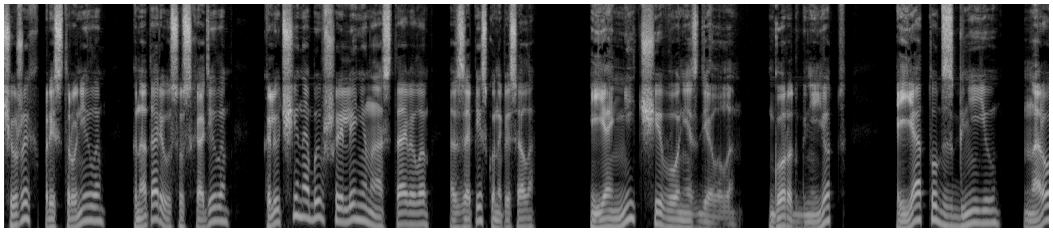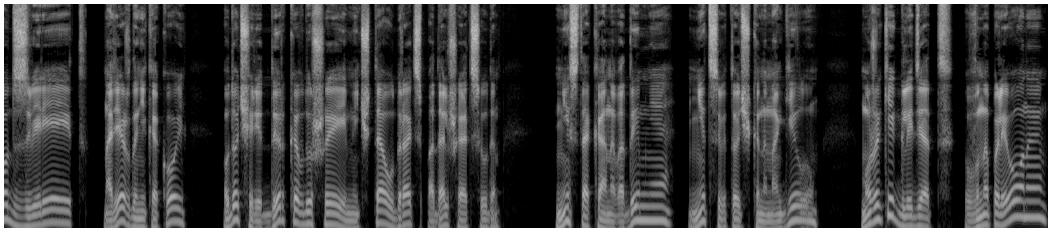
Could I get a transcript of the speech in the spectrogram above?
Чужих приструнила, к нотариусу сходила, ключи на бывшее Ленина оставила, записку написала. Я ничего не сделала. Город гниет, я тут сгнию, народ звереет, надежды никакой, у дочери дырка в душе и мечта удрать подальше отсюда. Ни стакана воды мне, ни цветочка на могилу. Мужики глядят в Наполеоны,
